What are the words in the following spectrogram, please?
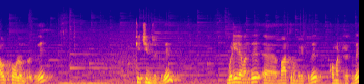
அவுட் ஹோல் ஒன்று இருக்குது. கிச்சன் இருக்குது. வெளியில் வந்து பாத்ரூம் இருக்குது. கொமட் இருக்குது.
